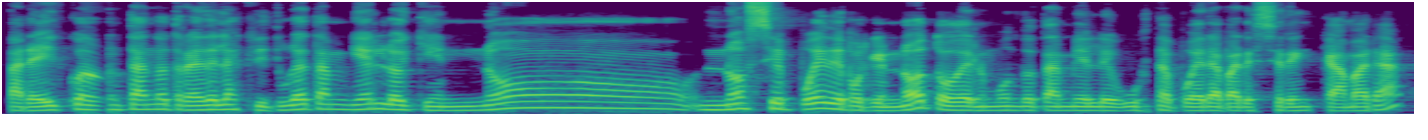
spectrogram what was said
para ir contando a través de la escritura también lo que no, no se puede, porque no todo el mundo también le gusta poder aparecer en cámara.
